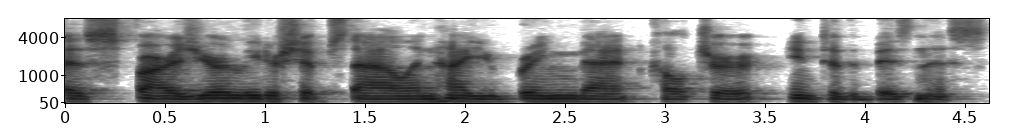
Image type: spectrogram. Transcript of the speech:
as far as your leadership style and how you bring that culture into the business?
